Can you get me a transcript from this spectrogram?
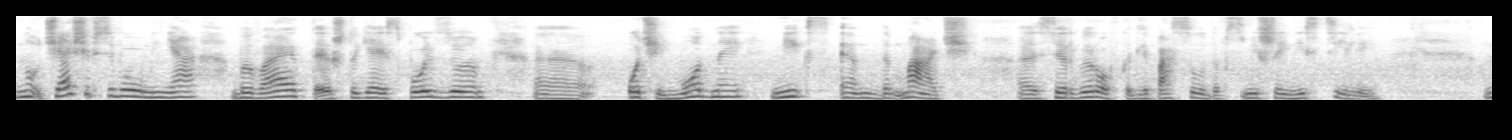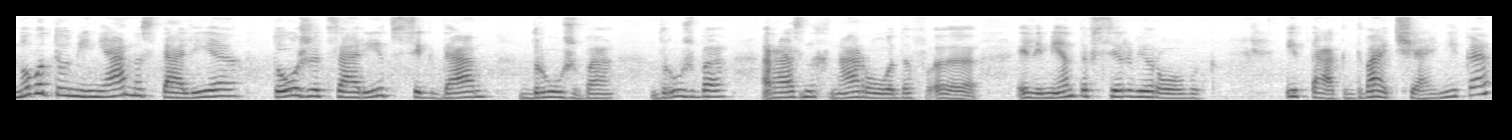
Ну, чаще всего у меня бывает, э, что я использую э, очень модный mix and match э, сервировка для посуды в смешении стилей. Но вот у меня на столе тоже царит всегда дружба, дружба разных народов, э, элементов сервировок. Итак, два чайника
